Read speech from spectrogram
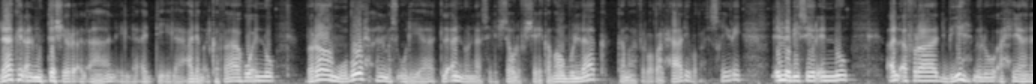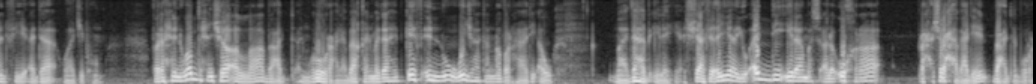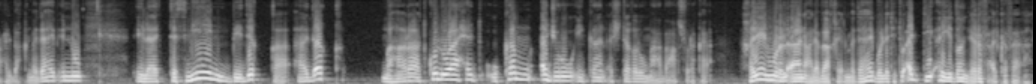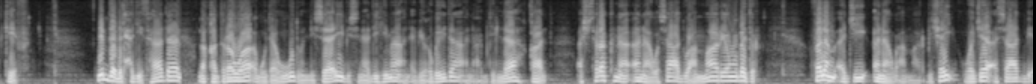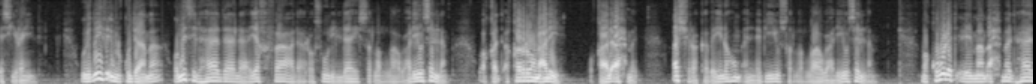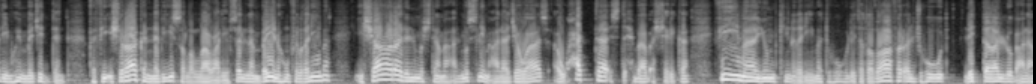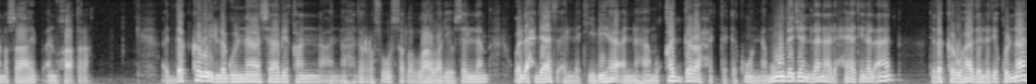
لكن المنتشر الآن اللي أدي إلى عدم الكفاءة هو أنه برغم وضوح المسؤوليات لأنه الناس اللي اشتغلوا في الشركة ما هم ملاك كما في الوضع الحالي وضع تسخيري إلا بيصير أنه الأفراد بيهملوا أحيانا في أداء واجبهم. فرح نوضح إن شاء الله بعد المرور على باقي المذاهب كيف أنه وجهة النظر هذه أو ما ذهب إليه الشافعية يؤدي إلى مسألة أخرى راح أشرحها بعدين بعد المرور على باقي المذاهب أنه إلى التثمين بدقة أدق مهارات كل واحد وكم أجروا إن كان أشتغلوا مع بعض شركاء. خلينا نمر الآن على باقي المذاهب والتي تؤدي أيضا لرفع الكفاءة. كيف؟ نبدأ بالحديث هذا. لقد روى أبو داود والنسائي بسنادهما عن أبي عبيدة عن عبد الله قال أشتركنا أنا وسعد وعمار يوم بدر فلم أجيء أنا وعمار بشيء وجاء سعد بأسيرين. ويضيف ابن قدامة ومثل هذا لا يخفى على رسول الله صلى الله عليه وسلم وقد أقرهم عليه. وقال أحمد أشرك بينهم النبي صلى الله عليه وسلم. مقولة الإمام أحمد هذه مهمة جدا ففي إشراك النبي صلى الله عليه وسلم بينهم في الغنيمة إشارة للمجتمع المسلم على جواز أو حتى استحباب الشركة فيما يمكن غنيمته لتتضافر الجهود للتغلب على مصاعب المخاطرة. أتذكر إلا قلنا سابقا عن عهد الرسول صلى الله عليه وسلم والأحداث التي بها أنها مقدرة حتى تكون نموذجا لنا لحياتنا الآن. تذكروا هذا الذي قلناه؟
